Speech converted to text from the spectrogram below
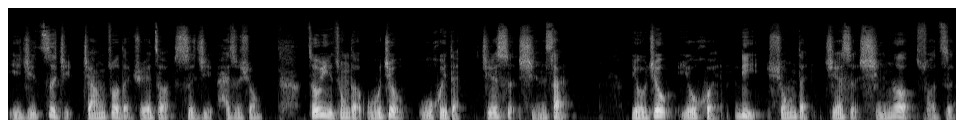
以及自己将做的抉择是吉还是凶。周易中的无咎、无悔等，皆是行善；有咎、有悔、利、凶等，皆是行恶所致。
